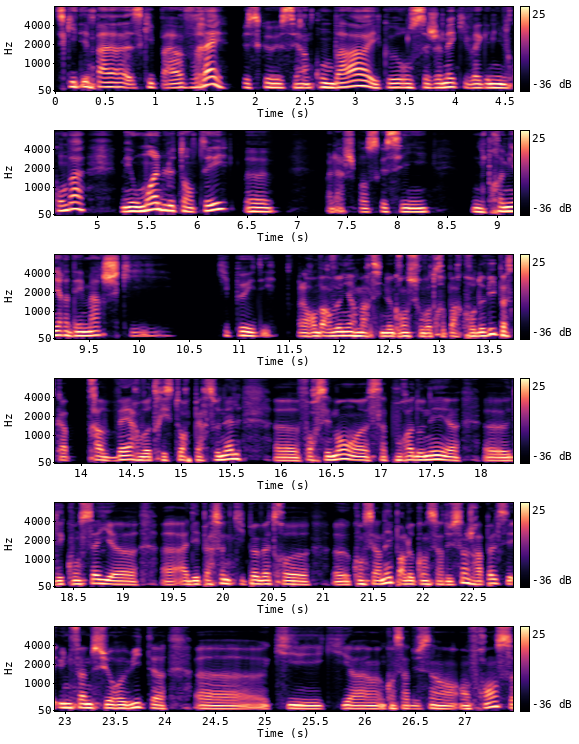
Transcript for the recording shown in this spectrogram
Ce qui n'est pas, ce qui est pas vrai, puisque c'est un combat et qu'on ne sait jamais qui va gagner le combat. Mais au moins de le tenter, voilà, je pense que c'est une première démarche qui, qui peut aider. Alors on va revenir, Martine Legrand, sur votre parcours de vie, parce qu'à travers votre histoire personnelle, euh, forcément, euh, ça pourra donner euh, des conseils à des personnes qui peuvent être concernées par le cancer du sein. Je rappelle, c'est une femme sur huit qui, qui, a un cancer du sein en, France,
